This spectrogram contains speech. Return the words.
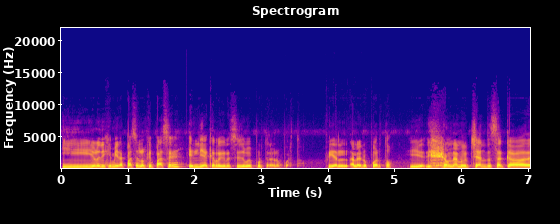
Y yo le dije, mira, pase lo que pase, el día que regrese yo voy por el aeropuerto. Fui al, aeropuerto y, una noche antes acaba,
